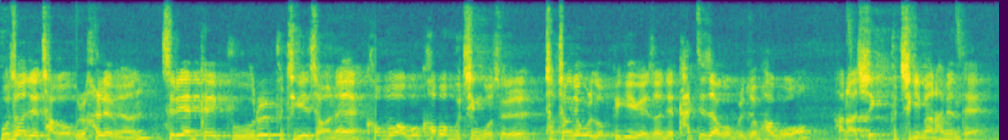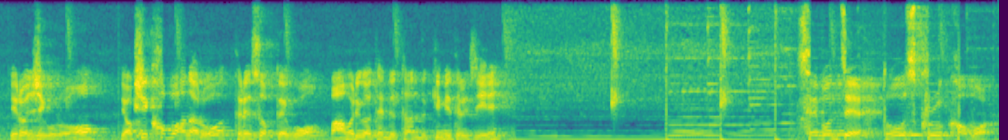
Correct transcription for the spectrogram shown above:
우선 이제 작업을 하려면 3M 테이프를 붙이기 전에 커버하고 커버 붙인 곳을 접착력을 높이기 위해서 이제 탈지 작업을 좀 하고 하나씩 붙이기만 하면 돼. 이런 식으로 역시 커버 하나로 dress up 되고 마무리가 된 듯한 느낌이 들지 세 번째, door screw 커버.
